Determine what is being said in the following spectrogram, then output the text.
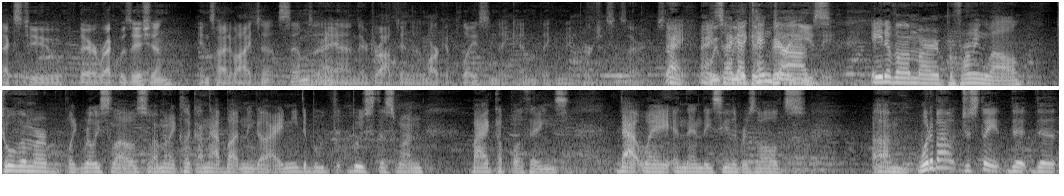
next to their requisition inside of iCIMS, Right. and they're dropped into the marketplace, and they can they can make purchases there. So right, right. we, so I got ten jobs. easy. Eight of them are performing well. Two of them are like really slow. So I'm going to click on that button and go. I need to boot, boost this one by a couple of things. That way, and then they see the results. Um, what about just the the the,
